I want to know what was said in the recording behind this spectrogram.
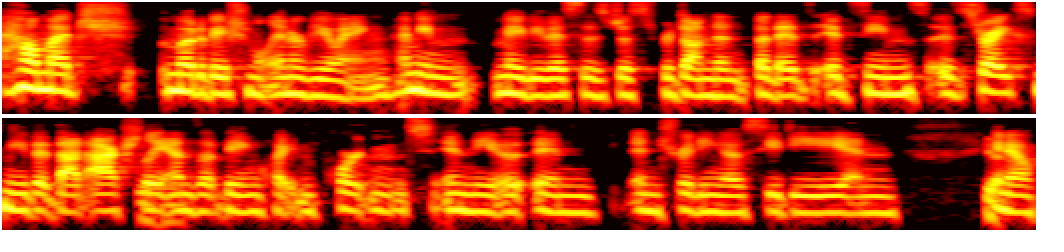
how much motivational interviewing? I mean, maybe this is just redundant, but it it seems it strikes me that that actually Mhm. ends up being quite important in the in in treating OCD, and Yeah. you know,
